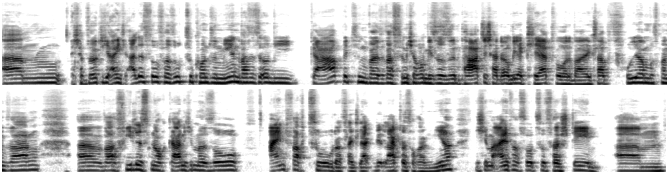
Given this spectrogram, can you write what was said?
Ähm, ich habe wirklich eigentlich alles so versucht zu konsumieren, was es irgendwie gab, beziehungsweise was für mich auch irgendwie so sympathisch hat, irgendwie erklärt wurde. Weil ich glaube, früher muss man sagen, äh, war vieles noch gar nicht immer so einfach zu, oder vielleicht lag, lag das auch an mir, nicht immer einfach so zu verstehen. Ähm,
